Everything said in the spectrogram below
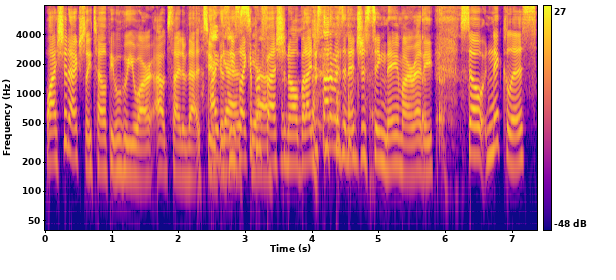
Well, I should actually tell people who you are outside of that too, because he's like a yeah. professional, but I just thought it was an interesting name already. So, Nicholas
